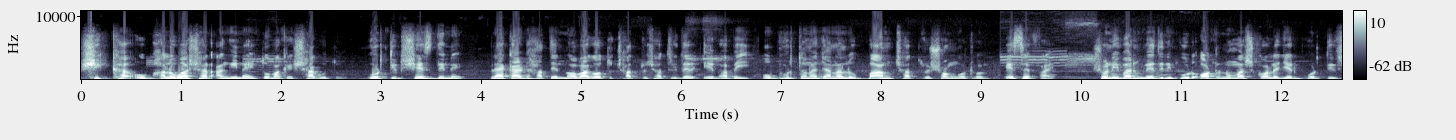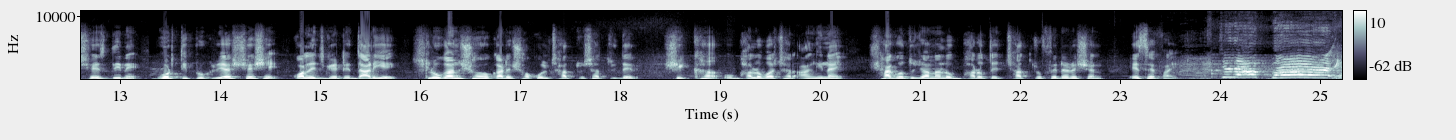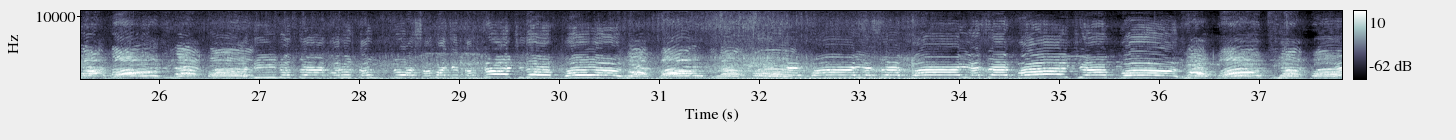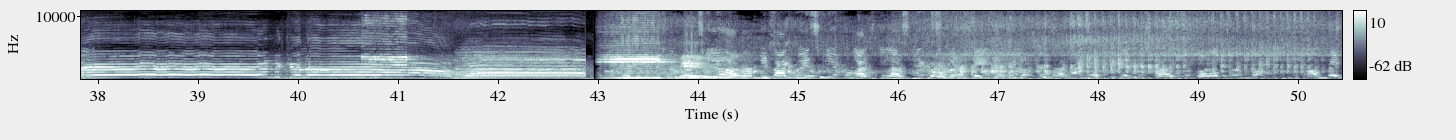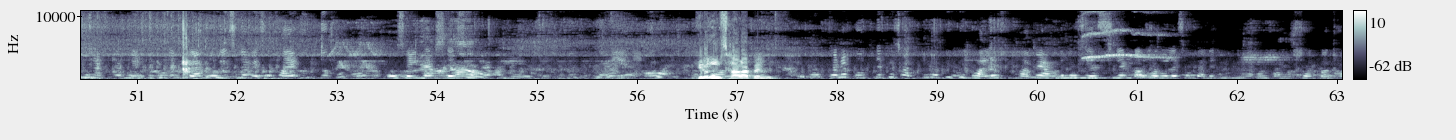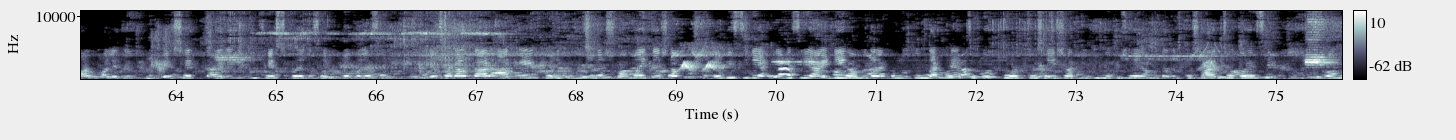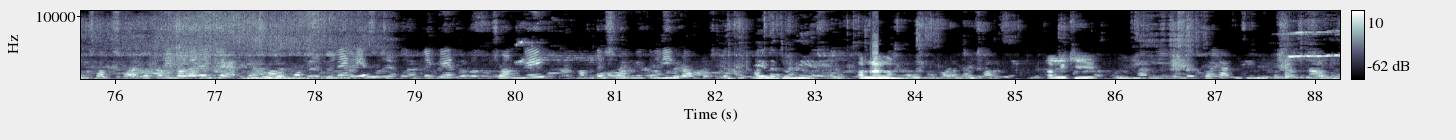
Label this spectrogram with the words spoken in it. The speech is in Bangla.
শিক্ষা ও ভালোবাসার আঙিনায় তোমাকে স্বাগত। ভর্তির শেষ দিনে প্ল্যাকার্ড হাতে নবাগত ছাত্রছাত্রীদের এভাবেই অভ্যর্থনা জানালো বাম ছাত্র সংগঠন এসএফআই। শনিবার মেদিনীপুর অটোনোমাস কলেজের ভর্তির শেষ দিনে ভর্তি প্রক্রিয়ার শেষে কলেজ গেটে দাঁড়িয়ে স্লোগান সহকারে সকল ছাত্রছাত্রীদের শিক্ষা ও ভালোবাসার আঙিনায় স্বাগত জানালো ভারতের ছাত্র ফেডারেশন এসএফআই। ছিল আগামীকাল হয়েছিল এবং আজকে লাস্টে ছাত্রছাত্রীদেরকে সাহায্য করার জন্য আমরা এখানে একটা ভেরিফিকেশন ক্যাম্প হয়েছিলাম এসএফআইয়ের উদ্যোগে। তো সেইটা শেষে কীরকম সাড়া পেলেন? এখানে প্রত্যেকটা ছাত্রছাত্রী খুব ভালোভাবে আমাদের কাছে এসেছিলেন কথা বলেছেন তাদের বিভিন্ন রকম সমস্যার কথা কলেজে এসে তারা যদি ফেস করেছে সেগুলো বলেছেন। এছাড়াও তার আগে ভেরিফিকেশনের সময় যেসব এবিসিডি এবিসি আইডি আমাদের এখন নতুন দেখা যাচ্ছে করতে হচ্ছে সেই সব বিভিন্ন বিষয়ে আমরা তাদেরকে সাহায্য করেছি। এবং সব সর্বোপরি বলা যায় যে এত সংখ্যক স্টুডেন্ট এসছে প্রত্যেকের সঙ্গেই আমাদের সঙ্গে যে লিঙ্ক আমরা সেটা খুব ভালো। আপনার নাম? আমার নাম শান্তি। আপনি কি? আমি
